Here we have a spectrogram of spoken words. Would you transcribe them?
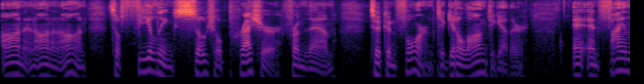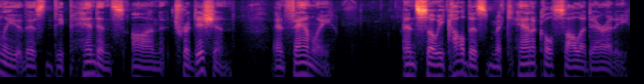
on and on and on. So, feeling social pressure from them to conform, to get along together. And, and finally, this dependence on tradition and family. And so he called this mechanical solidarity.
